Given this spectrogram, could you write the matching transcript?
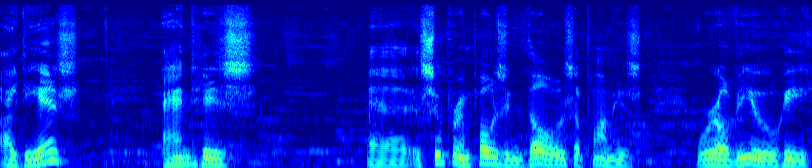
ideas and his uh, superimposing those upon his worldview, he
